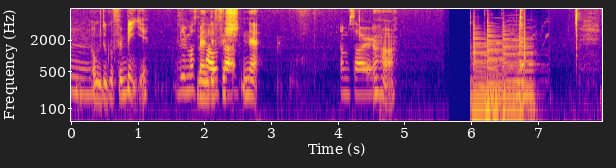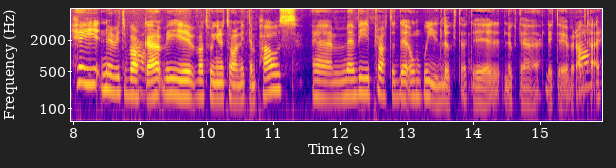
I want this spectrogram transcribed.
Mm. om du går förbi. Vi måste Men det pausa. förs... Nej, I'm sorry. aha. Hej, nu är vi tillbaka. Vi var tvungna att ta en liten paus. eh, Men vi pratade om weedlukt, att det luktar lite överallt Ja. här.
